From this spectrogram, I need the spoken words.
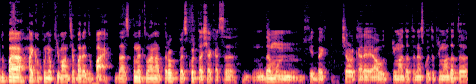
după aia, hai că pun eu prima întrebare după aia. Dar spune tu, Ana, te rog pe scurt așa ca să dăm un feedback celor care aud prima dată, ne ascultă prima dată,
